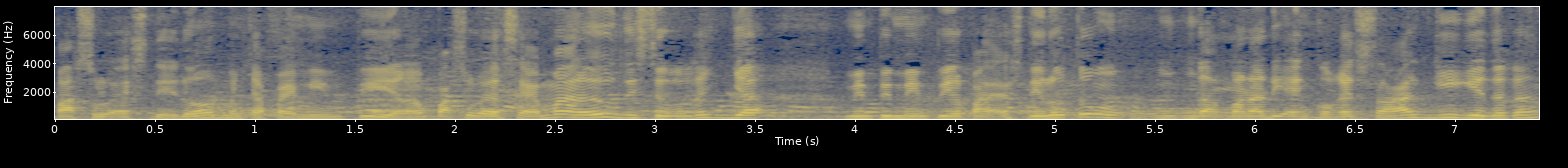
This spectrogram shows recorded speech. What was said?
pas lu SD doang mencapai mimpi. Ya kan pas lu SMA lu disuruh kerja. Mimpi-mimpi pas SD lu tuh ng- nggak pernah di encourage lagi gitu kan.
